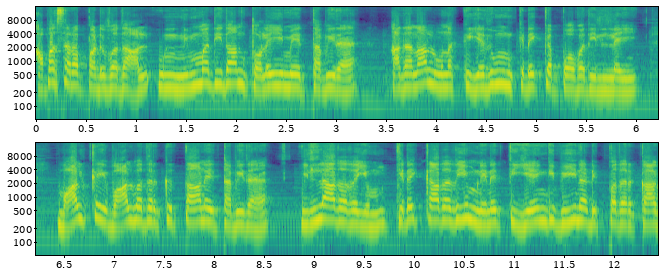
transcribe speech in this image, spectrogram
அவசரப்படுவதால் உன் நிம்மதிதான் தொலையுமே தவிர அதனால் உனக்கு எதுவும் கிடைக்கப் போவதில்லை. வாழ்க்கை வாழ்வதற்குத்தானே தவிர இல்லாததையும் கிடைக்காததையும் நினைத்து ஏங்கி வீணடிப்பதற்காக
